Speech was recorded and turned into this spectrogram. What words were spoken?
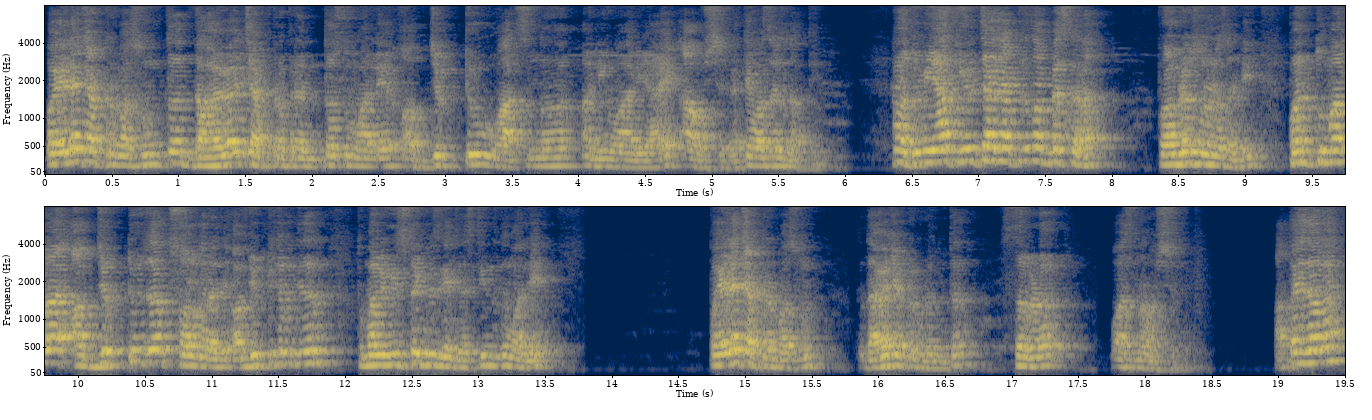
पहिल्या चॅप्टरपासून तर दहाव्या चॅप्टर पर्यंत तुम्हाला ऑब्जेक्टिव्ह वाचणं अनिवार्य आहे आवश्यक आहे. ते वाचायला लागते हा तुम्ही या तीन चार चॅप्टरचा अभ्यास करा प्रॉब्लेम सोडवण्यासाठी. पण तुम्हाला ऑब्जेक्टिव्ह जर सॉल्व्ह करायचे ऑब्जेक्टिव्हमध्ये जर तुम्हाला वीस पैकी घ्यायचे असतील तर तुम्हाला पहिल्या चॅप्टरपासून दहाव्या चॅप्टरपर्यंत सगळं वाचणं आवश्यक आहे. आता हे झालं?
